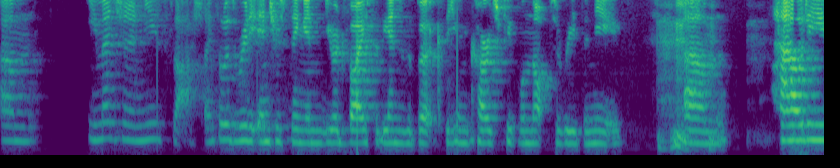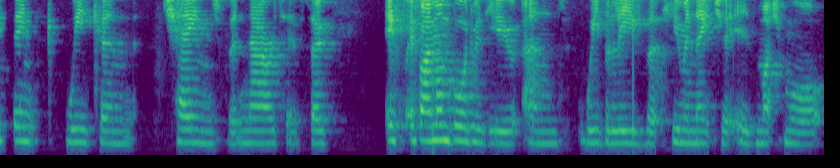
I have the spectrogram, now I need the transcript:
Um, you mentioned a news flash. I thought it was really interesting in your advice at the end of the book that you encourage people not to read the news. Um, how do you think we can change the narrative? So, if, if I'm on board with you and we believe that human nature is much more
